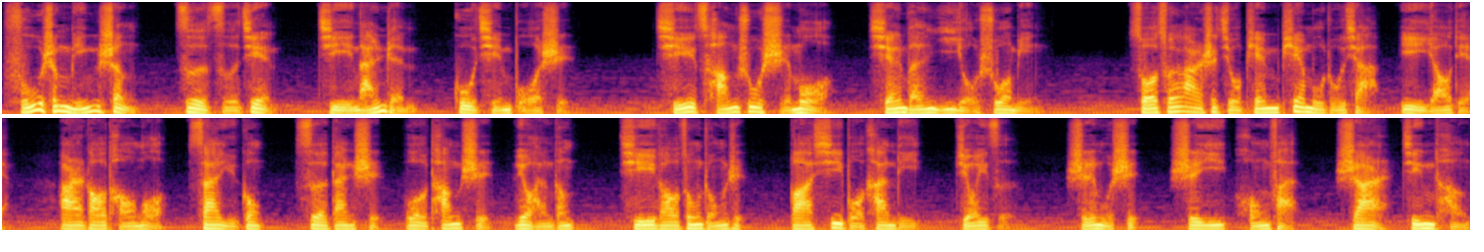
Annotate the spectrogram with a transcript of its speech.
浮生名胜，字子建，济南人，故秦博士。其藏书始末，前文已有说明。所存二十九篇篇目如下：一尧典，二高陶墨，三禹贡，四丹氏，五汤氏，六安庚，七高宗荣日，八西伯堪离，九一子，十木氏。十一洪范，十二金腾，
